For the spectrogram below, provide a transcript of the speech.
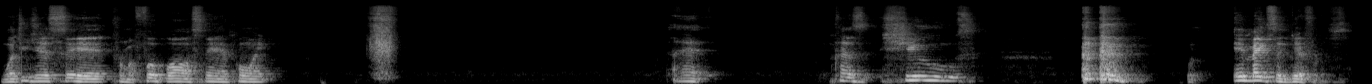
What you just said from a football standpoint, because shoes, it makes a difference.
